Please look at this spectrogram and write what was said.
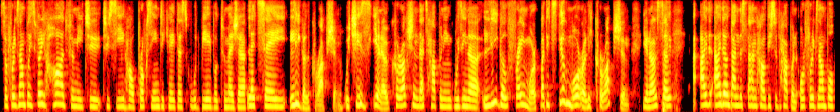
So, for example, it's very hard for me to, to see how proxy indicators would be able to measure, let's say, legal corruption, which is, you know, corruption that's happening within a legal framework, but it's still morally corruption, you know? So I, I don't understand how this would happen. Or, for example,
